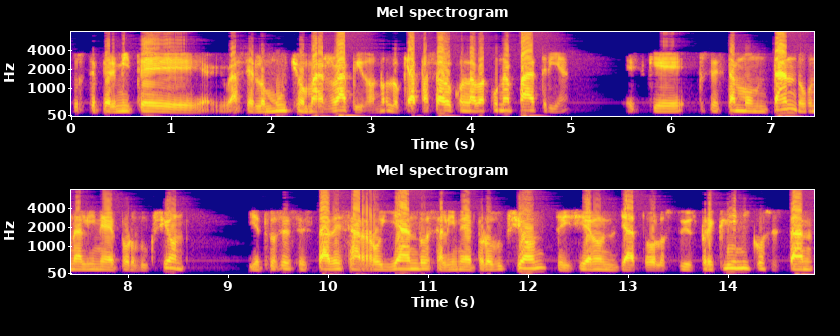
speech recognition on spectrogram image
pues, te permite hacerlo mucho más rápido, ¿no? Lo que ha pasado con la vacuna Patria es que pues, se está montando una línea de producción. Y entonces se está desarrollando esa línea de producción, se hicieron ya todos los estudios preclínicos, están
